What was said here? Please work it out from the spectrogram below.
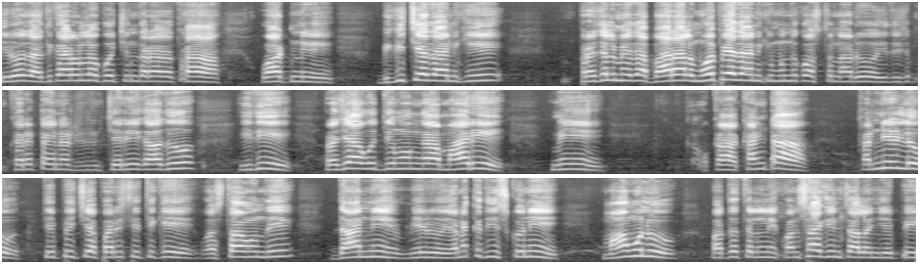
ఈరోజు అధికారంలోకి వచ్చిన తర్వాత వాటిని బిగించేదానికి ప్రజల మీద భారాలు మోపేదానికి ముందుకు వస్తున్నారు ఇది కరెక్ట్ అయినటువంటి చర్య కాదు. ఇది ప్రజా ఉద్యమంగా మారి మీ ఒక కంట కన్నీళ్ళు తెప్పించే పరిస్థితికి వస్తూ ఉంది. దాన్ని మీరు వెనక్కి తీసుకొని మామూలు పద్ధతుల్ని కొనసాగించాలని చెప్పి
